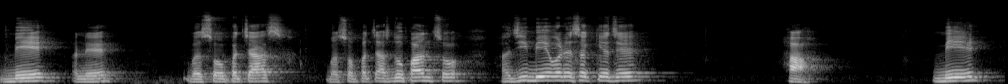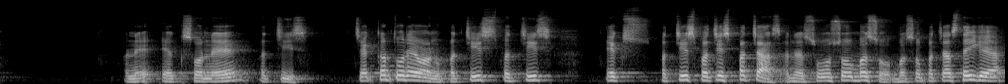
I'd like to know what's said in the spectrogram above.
બે અને બસો પચાસ બસો પચાસ દુ પાંચસો. હજી બે વડે શક્ય છે? હા. બે અને એકસો ને પચીસ. ચેક કરતું રહેવાનું. પચીસ પચીસ, એક પચીસ પચીસ, પચાસ અને સો સો, બસો. બસો પચાસ થઈ ગયા.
